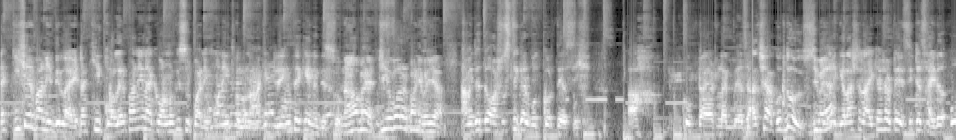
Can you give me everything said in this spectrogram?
এটা কিসের পানি দিলা? এটা কি কলের পানি নাকি অন্য কিছুর পানি? মনেই হলো না নাকি ড্রিঙ্ক থেকে এনে দিছো? না ভাই টিউবওয়েলের পানি ভাইয়া। আমি তো তো অস্বস্তিকর বোধ করতে আছি। আহ খুব টায়ার্ড লাগবে আচ্ছা কুদ্দুস জি ভাইয়া? গ্লাসের রাইখা শটে এসিটা সাইডে ও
